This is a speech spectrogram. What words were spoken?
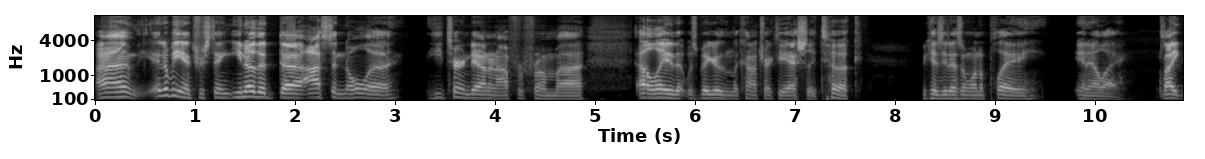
Um, it'll be interesting. You know that uh, Austin Nola he turned down an offer from uh, L.A. that was bigger than the contract he actually took because he doesn't want to play in L.A. Like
